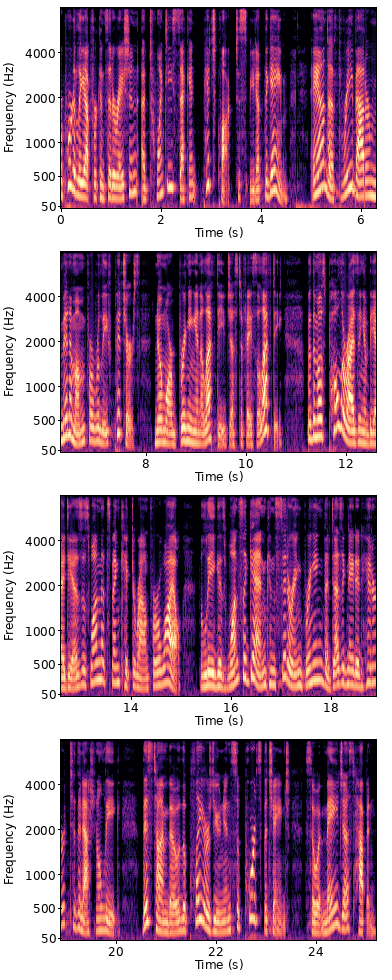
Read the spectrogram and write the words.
reportedly up for consideration a 20 second pitch clock to speed up the game, and a three batter minimum for relief pitchers. No more bringing in a lefty just to face a lefty. But the most polarizing of the ideas is one that's been kicked around for a while. The league is once again considering bringing the designated hitter to the National League. This time, though, the Players Union supports the change, so it may just happen.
